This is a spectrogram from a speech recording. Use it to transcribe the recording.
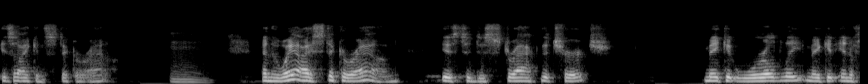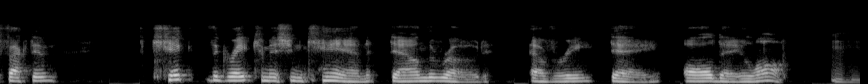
is I can stick around. Mm. And the way I stick around is to distract the church, make it worldly, make it ineffective, kick the Great Commission can down the road every day, all day long. Mm-hmm.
